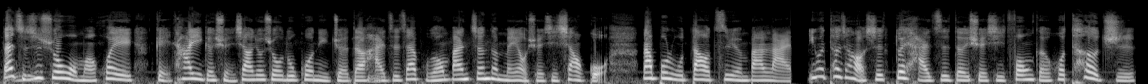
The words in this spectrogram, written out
但只是说我们会给他一个选项，就是说如果你觉得孩子在普通班真的没有学习效果，那不如到资源班来。因为特教老师对孩子的学习风格或特质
